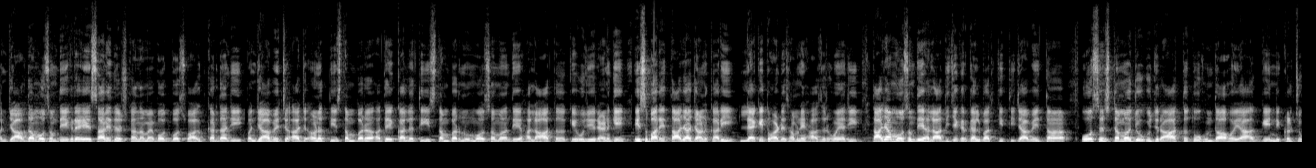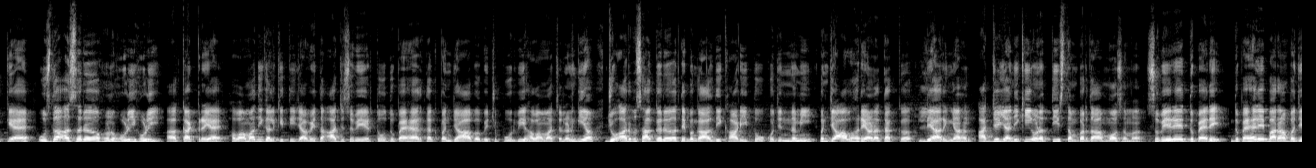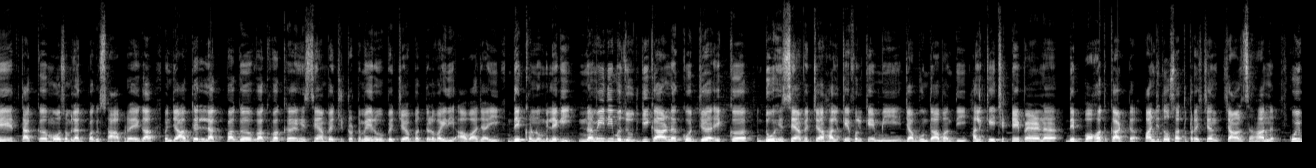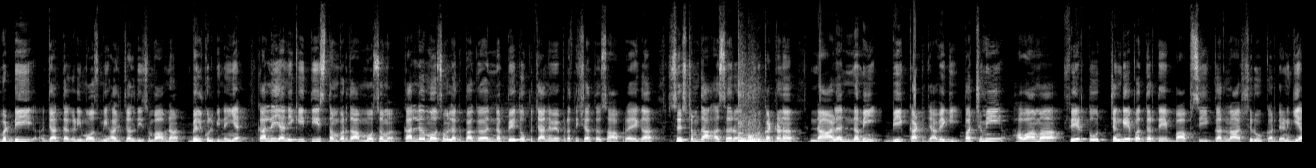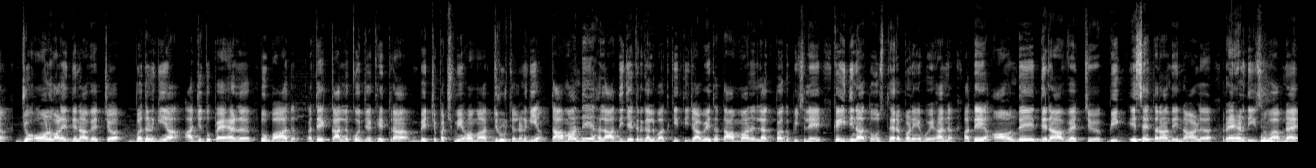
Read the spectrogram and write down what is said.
ਪੰਜਾਬ ਦਾ ਮੌਸਮ ਦੇਖ ਰਹੇ ਸਾਰੇ ਦਰਸ਼ਕਾਂ ਦਾ ਮੈਂ ਬਹੁਤ-ਬਹੁਤ ਸਵਾਗਤ ਕਰਦਾ ਜੀ। ਪੰਜਾਬ ਵਿੱਚ ਅੱਜ 29 ਸਤੰਬਰ ਅਤੇ ਕੱਲ 30 ਸਤੰਬਰ ਨੂੰ ਮੌਸਮ ਦੇ ਹਾਲਾਤ ਕਿਹੋ ਜਿਹੇ ਰਹਿਣਗੇ ਇਸ ਬਾਰੇ ਤਾਜ਼ਾ ਜਾਣਕਾਰੀ ਲੈ ਕੇ ਤੁਹਾਡੇ ਸਾਹਮਣੇ ਹਾਜ਼ਰ ਹੋਇਆ ਜੀ। ਤਾਜ਼ਾ ਮੌਸਮ ਦੇ ਹਾਲਾਤ ਦੀ ਜੇਕਰ ਗੱਲਬਾਤ ਕੀਤੀ ਜਾਵੇ ਤਾਂ ਉਹ ਸਿਸਟਮ ਜੋ ਗੁਜਰਾਤ ਤੋਂ ਹੁੰਦਾ ਹੋਇਆ ਅੱਗੇ ਨਿਕਲ ਚੁੱਕਿਆ ਹੈ ਉਸ ਦਾ ਅਸਰ ਹੁਣ ਹੌਲੀ-ਹੌਲੀ ਅ, ਘਟ ਰਿਹਾ ਹੈ। ਹਵਾਵਾਂ ਦੀ ਗੱਲ ਕੀਤੀ ਜਾਵੇ ਤਾਂ ਅੱਜ ਸਵੇਰ ਤੋਂ ਦੁਪਹਿਰ ਤੱਕ ਪੰਜਾਬ ਵਿੱਚ ਪੂਰਬੀ ਹਵਾਵਾਂ ਚੱਲਣਗੀਆਂ ਜੋ ਅਰਬ ਸਾਗਰ ਅਤੇ ਬੰਗਾਲ ਦੀ ਖਾੜੀ ਤੋਂ ਕੁਝ ਨਮੀ ਪੰਜਾਬ ਹਰਿਆਣਾ ਤੱਕ ਲਿਆ ਰਹੀਆਂ ਹਨ। ਅੱਜ ਯਾਨੀ ਕਿ 29 ਸਤੰਬਰ ਦਾ ਮੌਸਮ। ਸਵੇਰੇ, ਦੁਪਹਿਰੇ ਦੁਪਹਿਰੇ 12 ਵਜੇ ਤੱਕ ਮੌਸਮ ਲਗਭਗ ਸਾਫ਼ ਰਹੇਗਾ। ਪੰਜਾਬ ਤੇ ਲਗਭਗ ਵੱਖ-ਵੱਖ ਹਿੱਸਿਆਂ ਵਿੱਚ ਟੁੱਟਵੇਂ ਰੂਪ ਵਿੱਚ ਬੱਦਲਵਾਈ ਦੀ ਆਵਾਜਾਈ ਦੇਖਣ ਨੂੰ ਮਿਲੇਗੀ। ਨਮੀ ਦੀ ਮੌਜੂਦਗੀ ਕਾਰਨ ਕੁਝ ਇੱਕ ਦੋ ਹਿੱਸਿਆਂ ਵਿੱਚ ਹਲਕੇ ਫੁਲਕੇ ਮੀਂਹ ਜਾਂ ਬੂੰਦਾਬੰਦੀ, ਹਲਕੇ ਛਿੱਟੇ ਪੈਣ ਦੇ ਬਹੁਤ ਘੱਟ 5 ਤੋਂ 7% ਚਾਂਸ ਹਨ। ਕੋਈ ਵੱਡੀ ਜਾਂ ਤਗੜੀ ਮੌਸਮੀ ਹਲਚਲ ਦੀ ਸੰਭਾਵਨਾ ਬਿਲਕੁਲ ਵੀ ਨਹੀਂ ਹੈ। ਕੱਲ ਯਾਨੀ ਕਿ 30 ਸਤੰਬਰ ਦਾ ਮੌਸਮ ਕੱਲ ਮੌਸਮ ਲਗਭਗ 90 ਤੋਂ 95% ਸਾਫ਼ ਰਹੇਗਾ। ਸਿਸਟਮ ਦਾ ਅਸਰ ਹੋਰ ਘਟਣ ਨਾਲ ਨਮੀ ਵੀ ਘਟ ਜਾਵੇਗੀ। ਪੱਛਮੀ ਹਵਾਵਾਂ ਫੇਰ ਤੋਂ ਚੰਗੇ ਪੱਧਰ ਤੇ ਵਾਪਸੀ ਕਰਨਾ ਸ਼ੁਰੂ ਕਰ ਦੇਣਗੀਆਂ, ਜੋ ਆਉਣ ਵਾਲੇ ਦਿਨਾਂ ਵਿੱਚ ਵਧਣਗੀਆਂ ਅੱਜ ਦੁਪਹਿਰ ਤੋਂ ਬਾਅਦ ਅਤੇ ਕੱਲ ਕੁਝ ਖੇਤਰਾਂ ਵਿੱਚ ਪੱਛਮੀ ਹਵਾਵਾਂ ਜ਼ਰੂਰ ਚੱਲਣਗੀਆਂ। ਤਾਪਮਾਨ ਦੇ ਹਾਲਾਤ ਦੀ ਜੇਕਰ ਗੱਲਬਾਤ ਕੀਤੀ ਜਾਵੇ ਤਾਂ ਤਾਪਮਾਨ ਲਗਭਗ ਪਿਛਲੇ ਕਈ ਦਿਨਾਂ ਤੋਂ ਸਥਿਰ ਬਣੇ ਹੋਏ ਹਨ ਅਤੇ ਆਉਣ ਦੇ ਦਿਨਾਂ ਵਿੱਚ ਵੀ ਇਸੇ ਤਰ੍ਹਾਂ ਦੇ ਨਾਲ ਰਹਿਣ ਦੀ ਸੰਭਾਵਨਾ ਹੈ।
